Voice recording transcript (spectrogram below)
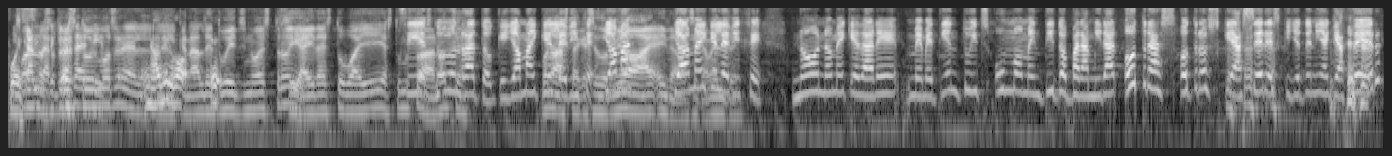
Pues- Iskandar, Bueno, ¿qué nosotros estuvimos en el, No, en el digo, canal de eh, Twitch nuestro sí. y Aida estuvo ahí y estuvimos Sí, toda la estuve un noche. rato, que yo a Michael Bueno, le dije, yo a, durmió Ma- Aida, yo a Michael le dije, no, no me quedaré, me metí en Twitch un momentito para mirar otras, otros quehaceres que yo tenía que hacer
